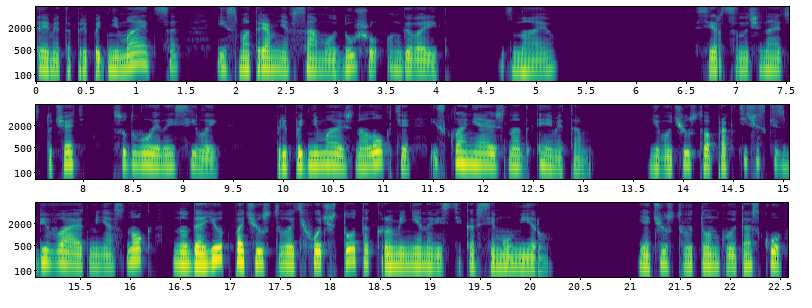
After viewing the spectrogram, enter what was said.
Эмита приподнимается, и, смотря мне в самую душу, он говорит «Знаю». Сердце начинает стучать с удвоенной силой. Приподнимаюсь на локте и склоняюсь над Эмитом. Его чувства практически сбивают меня с ног, но дают почувствовать хоть что-то, кроме ненависти ко всему миру. Я чувствую тонкую тоску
